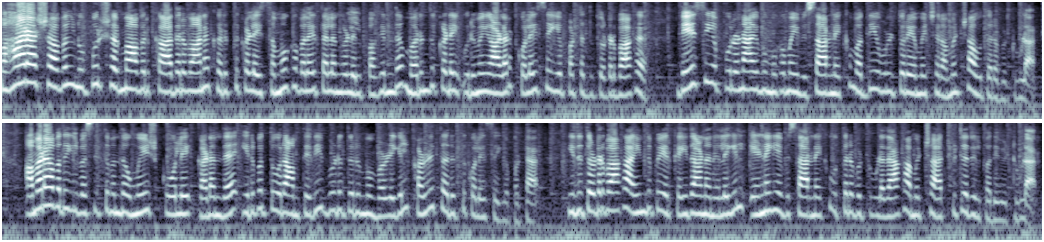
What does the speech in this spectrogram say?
மகாராஷ்டிராவில் நுபுர் சர்மாவிற்கு ஆதரவான கருத்துக்களை சமூக வலைதளங்களில் பகிர்ந்த மருந்துக்கடை உரிமையாளர் கொலை செய்யப்பட்டது தொடர்பாக தேசிய புலனாய்வு முகமை விசாரணைக்கு மத்திய உள்துறை அமைச்சர் அமித்ஷா உத்தரவிட்டுள்ளார். அமராவதியில் வசித்து வந்த உமேஷ் கோலே கடந்த இருபத்தோராம் தேதி வீடு திரும்பும் வழியில் கழுத்தறுத்து கொலை செய்யப்பட்டார். இது தொடர்பாக ஐந்து பேர் கைதான நிலையில் எண்ணெய விசாரணைக்கு உத்தரவிட்டுள்ளதாக அமித்ஷா ட்விட்டரில் பதிவிட்டுள்ளார்.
